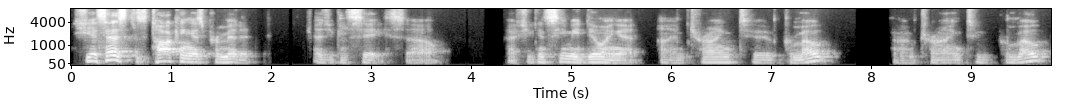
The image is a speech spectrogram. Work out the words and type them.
she says talking is permitted, as you can see. So Actually, you can see me doing it. I'm trying to promote. I'm trying to promote.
